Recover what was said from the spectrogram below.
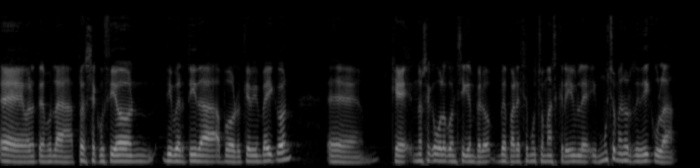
Eh, bueno, tenemos la persecución divertida por Kevin Bacon, eh, que no sé cómo lo consiguen, pero me parece mucho más creíble y mucho menos ridícula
